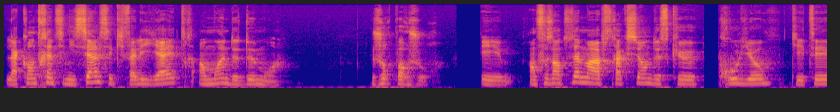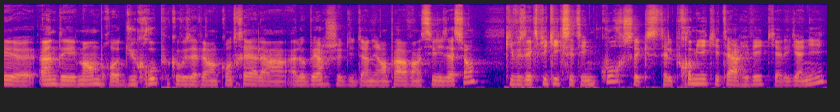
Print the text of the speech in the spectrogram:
la contrainte initiale, c'est qu'il fallait y être en moins de deux mois, jour pour jour. Et en faisant totalement abstraction de ce que Rulio, qui était euh, un des membres du groupe que vous avez rencontré à l'auberge du dernier rempart avant la civilisation, qui vous expliquait que c'était une course et que c'était le premier qui était arrivé qui allait gagner.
